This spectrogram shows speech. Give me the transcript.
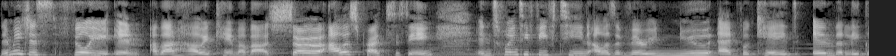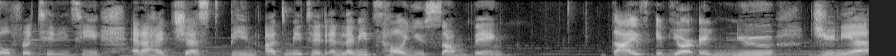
let me just fill you in about how it came about. So I was practicing in 2015, I was a very new advocate in the legal fraternity, and I had just been admitted. And let me tell you something Guys, if you're a new junior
